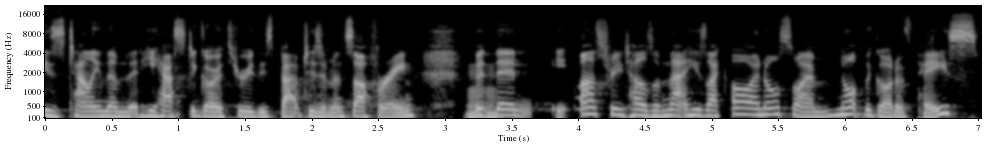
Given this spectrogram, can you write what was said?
he's telling them that he has to go through this baptism and suffering. But mm. then after he tells them that, he's like, oh, and also I'm not the God of peace.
